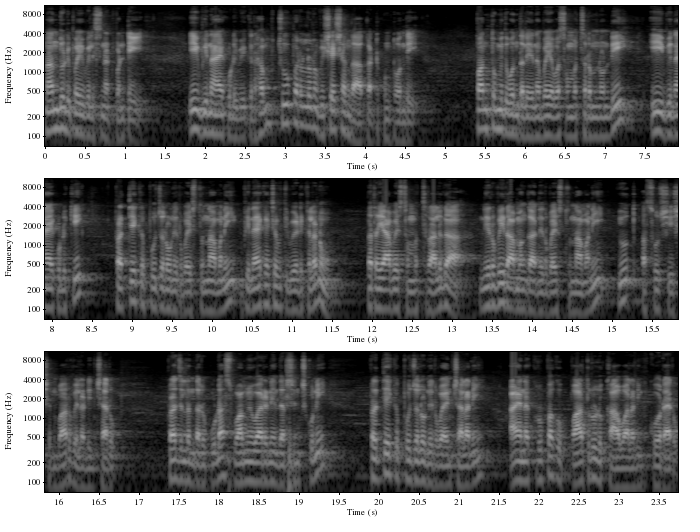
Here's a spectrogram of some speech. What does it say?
నందుడిపై వెలిసినటువంటి ఈ వినాయకుడి విగ్రహం చూపరులను విశేషంగా ఆకట్టుకుంటోంది. పంతొమ్మిది వందల ఎనభైవ సంవత్సరం నుండి ఈ వినాయకుడికి ప్రత్యేక పూజలు నిర్వహిస్తున్నామని వినాయక చవితి వేడుకలను గత యాభై సంవత్సరాలుగా నిర్విరామంగా నిర్వహిస్తున్నామని యూత్ అసోసియేషన్ వారు వెల్లడించారు. ప్రజలందరూ కూడా స్వామివారిని దర్శించుకుని ప్రత్యేక పూజలు నిర్వహించాలని ఆయన కృపకు పాత్రులు కావాలని కోరారు.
